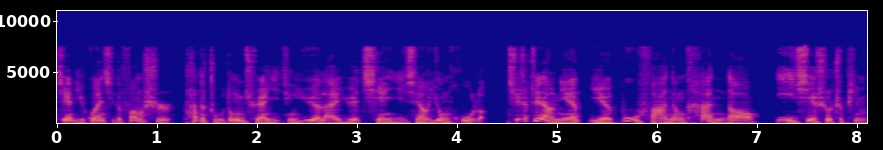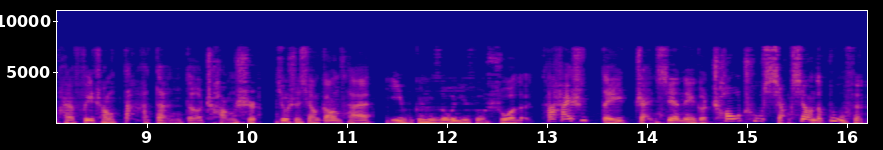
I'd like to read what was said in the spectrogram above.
建立关系的方式，它的主动权已经越来越迁移向用户了。其实这两年也不乏能看到。一些奢侈品牌非常大胆的尝试，就是像刚才 Eve 跟 Zoe 所说的，它还是得展现那个超出想象的部分。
